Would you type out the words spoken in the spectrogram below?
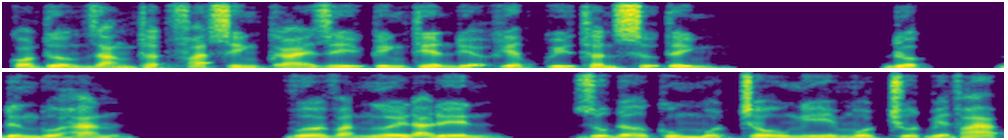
còn tưởng rằng thật phát sinh cái gì kinh thiên địa khiếp quỷ thần sự tình. Được, đừng đùa hắn. Vừa vặn ngươi đã đến, giúp đỡ cùng một châu nghĩ một chút biện pháp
